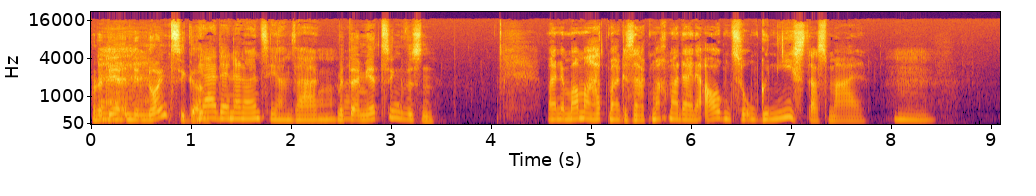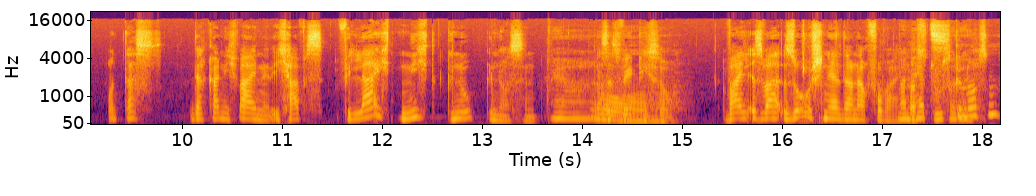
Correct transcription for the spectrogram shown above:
Oder der in den 90ern? Ja, der in den 90ern sagen. Mit deinem jetzigen Wissen. Meine Mama hat mal gesagt, mach mal deine Augen zu und genieß das mal. Hm. Und das, da kann ich weinen. Ich habe es vielleicht nicht genug genossen. Ja. Das ist wirklich so. Weil es war so schnell dann auch vorbei. Man Hast du es genossen?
